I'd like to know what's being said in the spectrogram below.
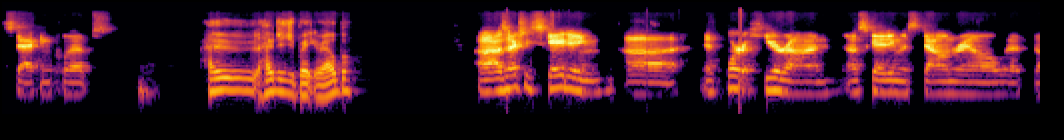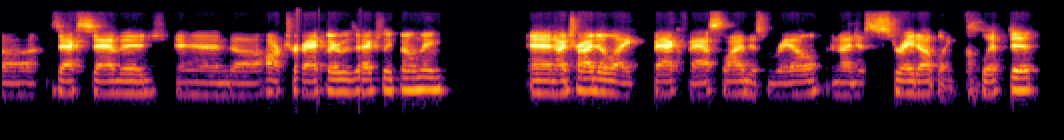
stacking clips. How how did you break your elbow? Uh, I was actually skating uh, in Port Huron. I was skating this down rail with uh, Zach Savage and uh, Hawk Trackler was actually filming. And I tried to like back fast slide this rail and I just straight up like clipped it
